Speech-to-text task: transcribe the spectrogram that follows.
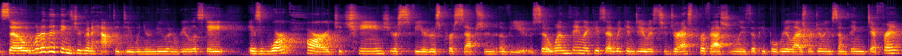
So, one of the things you're going to have to do when you're new in real estate is work hard to change your sphere's perception of you. So, one thing, like you said, we can do is to dress professionally so people realize we're doing something different.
